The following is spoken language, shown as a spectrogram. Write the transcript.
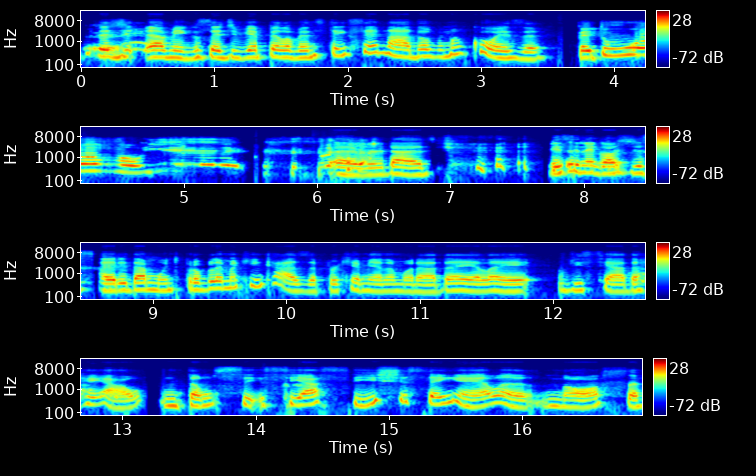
Você, amigo, você devia pelo menos ter encenado alguma coisa. Feito um uou, yeah! É verdade. Esse negócio de série dá muito problema aqui em casa, porque a minha namorada, ela é viciada real. Então, se, se assiste sem ela, nossa,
